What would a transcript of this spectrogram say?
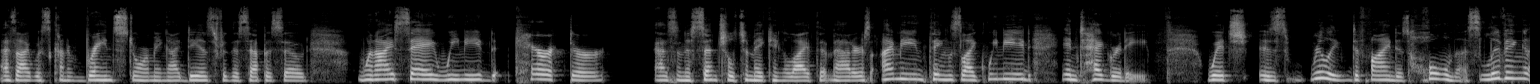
as I was kind of brainstorming ideas for this episode. When I say we need character as an essential to making a life that matters, I mean things like we need integrity, which is really defined as wholeness, living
